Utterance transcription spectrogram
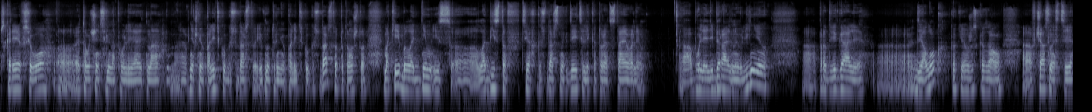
скорее всего, э, это очень сильно повлияет на внешнюю политику государства и внутреннюю политику государства, потому что Маккей был одним из э, лоббистов тех государственных деятелей, которые отстаивали э, более либеральную линию, а, продвигали а, диалог, как я уже сказал, а, в частности,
